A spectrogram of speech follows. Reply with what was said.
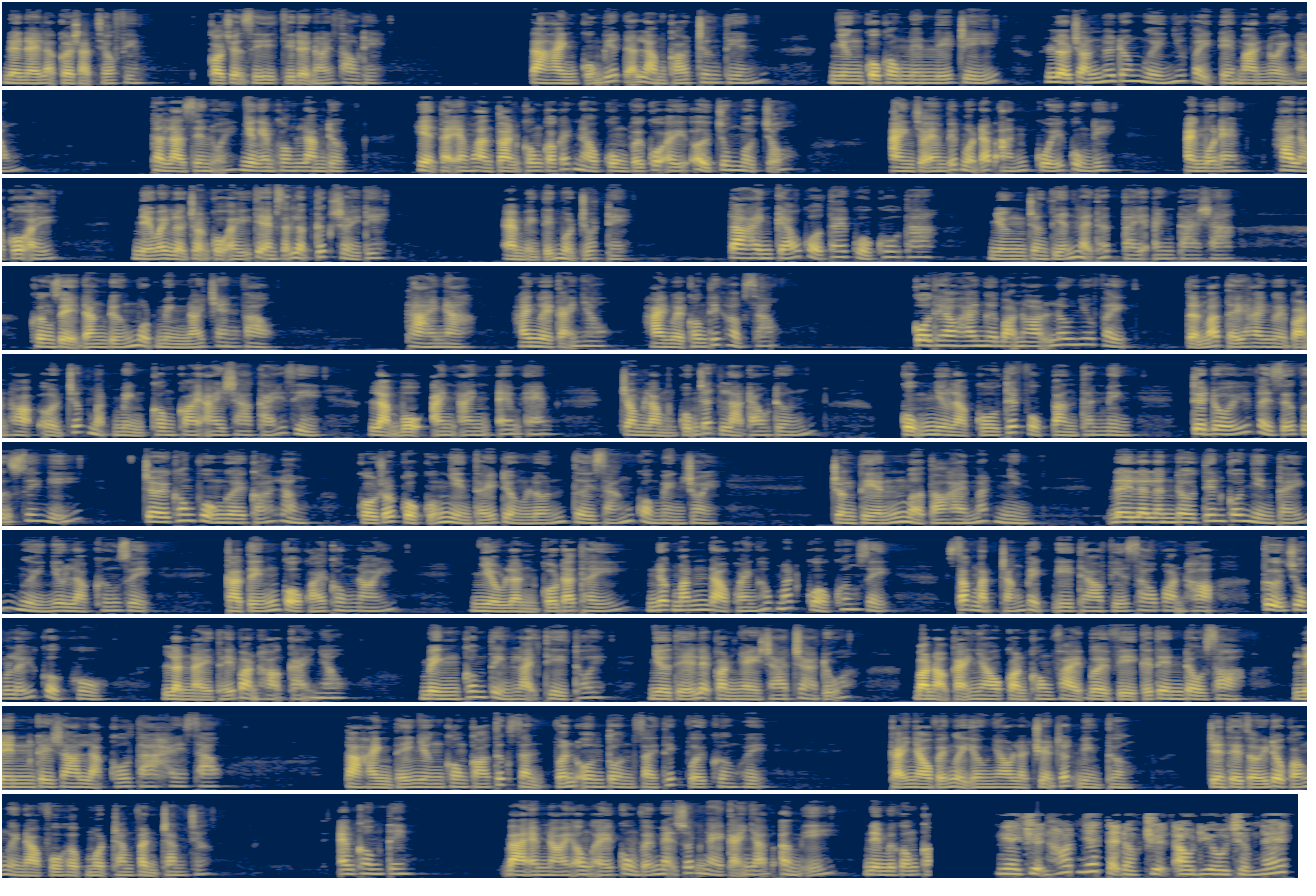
nơi này là cửa rạp chiếu phim. Có chuyện gì thì đợi nói sau đi. Tà hành cũng biết đã làm có Trương Tiến, nhưng cô không nên lý trí, lựa chọn nơi đông người như vậy để mà nổi nóng. Thật là xin lỗi, nhưng em không làm được. Hiện tại em hoàn toàn không có cách nào cùng với cô ấy ở chung một chỗ. Anh cho em biết một đáp án cuối cùng đi. Anh muốn em, hay là cô ấy? Nếu anh lựa chọn cô ấy thì em sẽ lập tức rời đi. Em bình tĩnh một chút đi. Tà hành kéo cổ tay của cô ta, nhưng Trương Tiến lại thất tay anh ta ra. Khương Duệ đang đứng một mình nói chen vào. Thà anh à, hai người cãi nhau, hai người không thích hợp sao? Cô theo hai người bọn họ lâu như vậy, tận mắt thấy hai người bọn họ ở trước mặt mình không coi ai ra cái gì, làm bộ anh anh em em, trong lòng cũng rất là đau đớn. Cũng như là cô thuyết phục bản thân mình, tuyệt đối phải giữ vững suy nghĩ. Trời không phụ người có lòng, cô rốt cuộc cũng nhìn thấy đường lớn tươi sáng của mình rồi. Trương Tiến mở to hai mắt nhìn, đây là lần đầu tiên cô nhìn thấy người như là Khương Duệ. Cả tính cổ quái không nói. Nhiều lần cô đã thấy nước mắt đào quanh hốc mắt của Khương Duệ. Sắc mặt trắng bệch đi theo phía sau bọn họ, tự chuộc lấy cực khổ. Lần này thấy bọn họ cãi nhau. Mình không tỉnh lại thì thôi, như thế lại còn nhảy ra trả đũa. Bọn họ cãi nhau còn không phải bởi vì cái tên đầu sỏ, nên gây ra là cô ta hay sao? Tà hành thế nhưng không có tức giận vẫn ôn tồn giải thích với Khương Huệ. Cãi nhau với người yêu nhau là chuyện rất bình thường. Trên thế giới đâu có người nào phù hợp 100% chứ. Em không tin. Ba em nói ông ấy cùng với mẹ suốt ngày cãi nháp ẩm ý, nên mới không có. Nghe chuyện hot nhất tại đọc truyện audio.net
